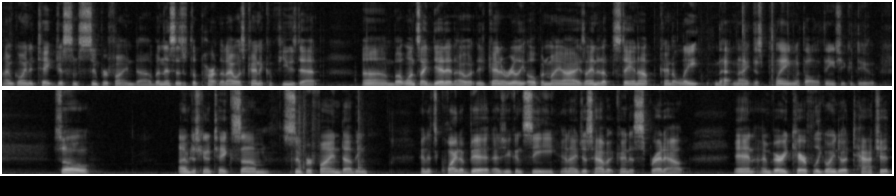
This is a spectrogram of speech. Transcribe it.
I'm going to take just some super fine dub, and this is the part that I was kind of confused at. Um, but once I did it, I, it kind of really opened my eyes. I ended up staying up kind of late that night just playing with all the things you could do. So I'm just going to take some super fine dubbing, and it's quite a bit as you can see, and I just have it kind of spread out. And I'm very carefully going to attach it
